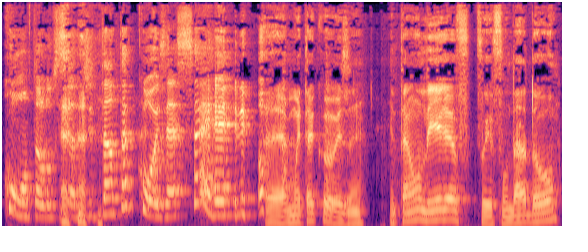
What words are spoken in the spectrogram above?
conta, Luciano, de tanta coisa, é sério. É muita coisa. Então o Lira foi fundador,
